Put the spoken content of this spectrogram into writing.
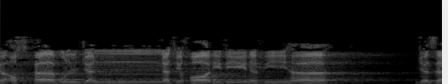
أصحاب الجنة خالدين فيها. جزاء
